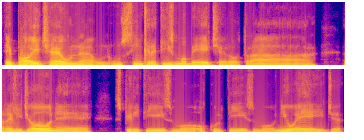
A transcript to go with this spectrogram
e poi c'è un, un, un, sincretismo becero tra religione, spiritismo, occultismo, New Age.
